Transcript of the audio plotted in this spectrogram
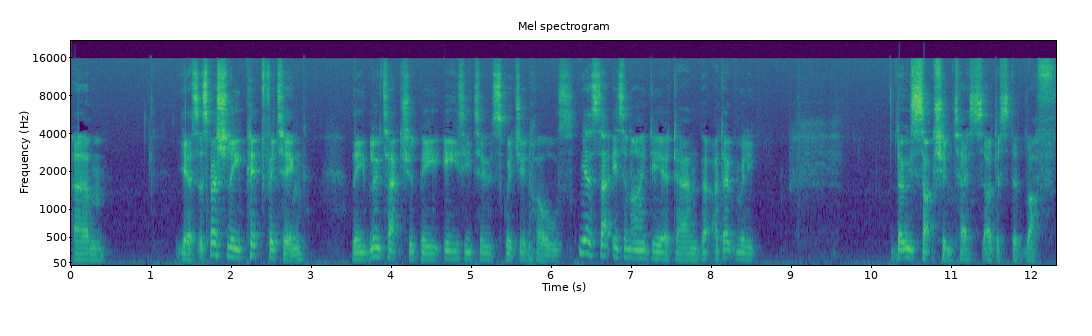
Um, yes, especially pip fitting. The Blu Tack should be easy to squidge in holes. Yes, that is an idea, Dan, but I don't really... Those suction tests are just a rough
